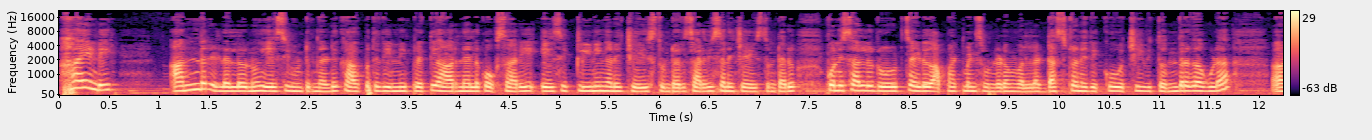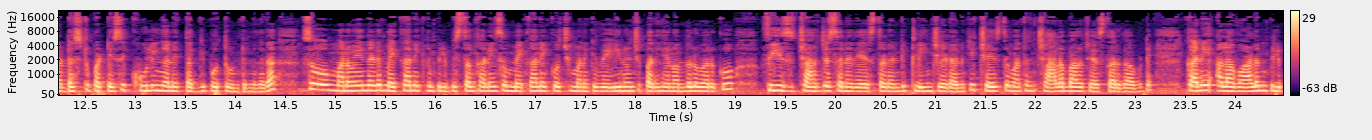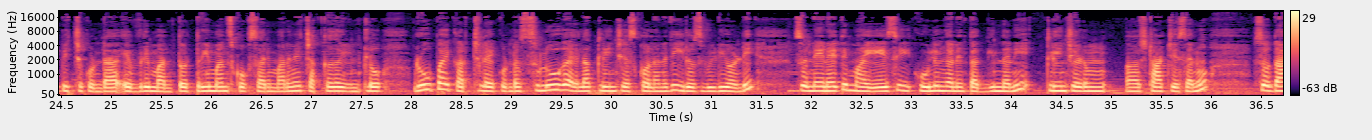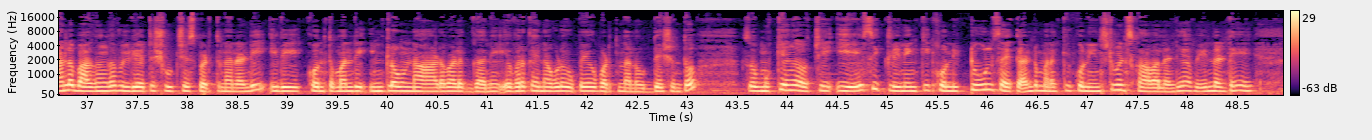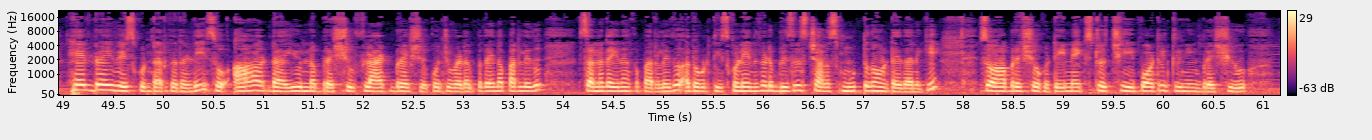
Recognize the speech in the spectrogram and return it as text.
Hi అండి. అందరి ఇళ్ళలోనూ AC ఉంటుందండి. కాకపోతే దీన్ని ప్రతి ఆరు నెలలకు ఒకసారి ఏసీ క్లీనింగ్ అనేది చేయిస్తుంటారు సర్వీస్ అనేది చేయిస్తుంటారు. కొన్నిసార్లు రోడ్ సైడ్ అపార్ట్మెంట్స్ ఉండడం వల్ల డస్ట్ అనేది ఎక్కువ వచ్చి ఇవి తొందరగా కూడా డస్ట్ పట్టేసి కూలింగ్ అనేది తగ్గిపోతూ ఉంటుంది కదా. సో మనం ఏంటంటే మెకానిక్ని పిలిపిస్తాం. కనీసం మెకానిక్ వచ్చి మనకి వెయ్యి నుంచి పదిహేను వందల వరకు ఫీజు చార్జెస్ అనేది వేస్తాడండి క్లీన్ చేయడానికి. చేస్తే మాత్రం చాలా బాగా చేస్తారు కాబట్టి. కానీ అలా వాళ్ళని పిలిపించకుండా ఎవ్రీ మంత్ త్రీ మంత్స్కి ఒకసారి మనమే చక్కగా ఇంట్లో రూపాయి ఖర్చు లేకుండా సులువుగా ఎలా క్లీన్ చేసుకోవాలనేది ఈరోజు వీడియో అండి. సో నేనైతే మా ఏసీ కూలింగ్ అనేది తగ్గిందని క్లీన్ చేయడం స్టార్ట్ చేశాను. సో దానిలో భాగంగా వీడియో అయితే షూట్ చేసి పెడుతున్నానండి. ఇది కొంతమంది ఇంట్లో ఉన్న ఆడవాళ్ళకి కానీ ఎవరికైనా కూడా ఉపయోగపడుతుందన్న ఉద్దేశంతో. సో ముఖ్యంగా వచ్చి ఈ ఏసీ క్లీనింగ్కి కొన్ని టూల్స్ అయితే అంటే మనకి కొన్ని ఇన్స్ట్రుమెంట్స్ కావాలండి. అవి ఏంటంటే హెయిర్ డ్రై వేసుకుంటారు కదండి. సో ఆ డై ఉన్న బ్రష్ ఫ్లాట్ బ్రష్ కొంచెం వెడల్పదైనా పర్లేదు సన్నదైనా పర్లేదు అదొకటి తీసుకోండి. ఎందుకంటే బ్రిజిల్స్ చాలా స్మూత్గా ఉంటాయి దానికి. సో ఆ బ్రష్ ఒకటి. నెక్స్ట్ వచ్చి బాటిల్ క్లీనింగ్ బ్రష్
